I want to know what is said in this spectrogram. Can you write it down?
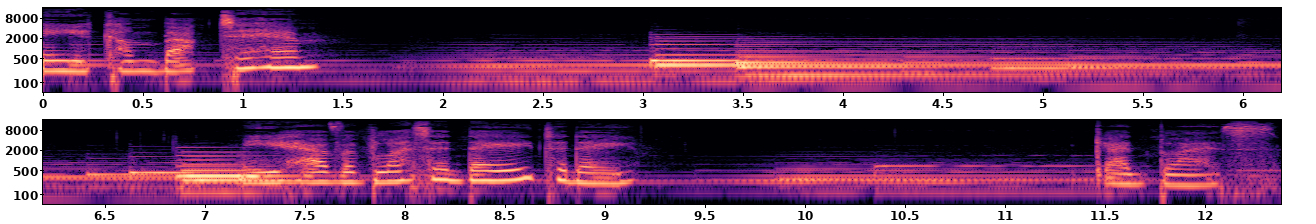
may you come back to Him? May you have a blessed day today. God bless.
